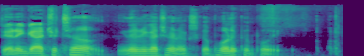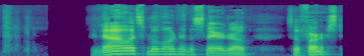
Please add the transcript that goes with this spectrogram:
Then you got your tongue. Then you got your next component complete. Now let's move on to the snare drum. So first,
